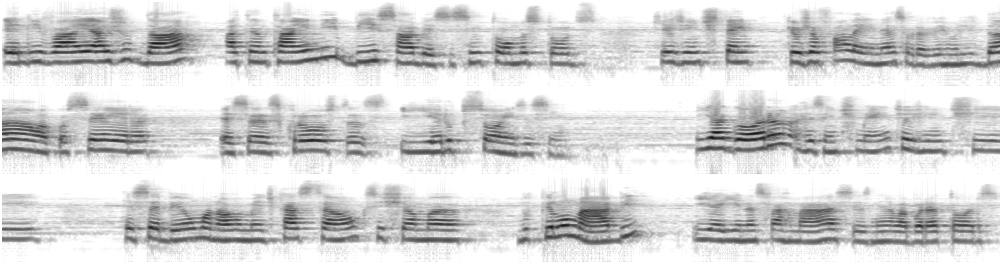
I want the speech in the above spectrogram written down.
ele vai ajudar a tentar inibir, sabe, esses sintomas todos que a gente tem, que eu já falei, né, sobre a vermelhidão, a coceira, essas crostas e erupções, assim. E agora, recentemente, a gente recebeu uma nova medicação que se chama Dupilumab, e aí nas farmácias, né, laboratórios,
